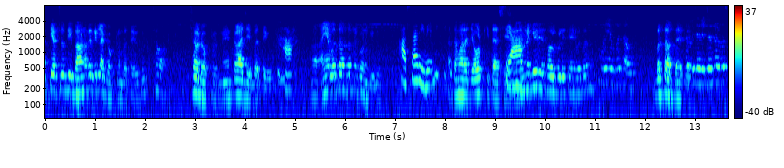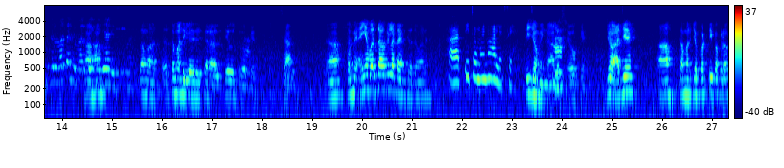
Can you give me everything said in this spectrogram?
અત્યાર સુધી ભાવનગર કેટલાક ડોક્ટર બતાવ્યું હતું? છ. ડોક્ટર ને તળાજે બતાવ્યું અહીંયા બતાવવાનું તમને કોણ કીધું? આ સારી બેને તમારા જે ઓળખીતા છે તમને કેવી રીતે ખબર પડી ત્યાં બતાવો હું બતાવું બતાવતા તમે જ્યારે જનરલ હોસ્પિટલમાં હતા ને મારી હા, હા. બેબી ન્યાની છે તમાર તમાર ડિલિવરી કરાવેલી તેવું જ ઓકે સારું. તમે અહીંયા બતાવો કેટલા ટાઈમ થયો તમારે? આ ત્રીજો મહિનો આલે છે. ત્રીજો મહિનો આલે છે ઓકે જો આજે તમારે જો પટ્ટી પકડો.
